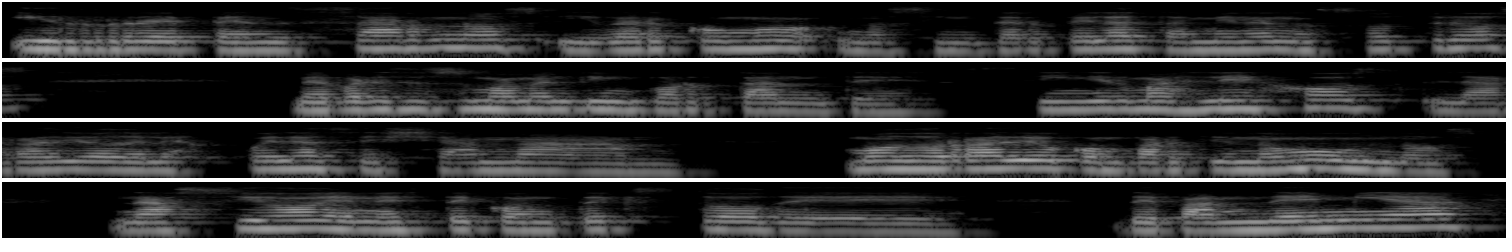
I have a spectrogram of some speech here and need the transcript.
y repensarnos y ver cómo nos interpela también a nosotros me parece sumamente importante. Sin ir más lejos, la radio de la escuela se llama Modo Radio Compartiendo Mundos. Nació en este contexto de, pandemia,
